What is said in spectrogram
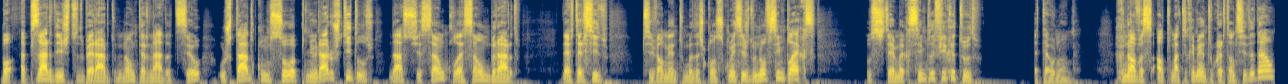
Bom, apesar disto, de Berardo não ter nada de seu, o Estado começou a penhorar os títulos da Associação Coleção Berardo. Deve ter sido, possivelmente, uma das consequências do novo Simplex, o sistema que simplifica tudo, até o nome. Renova-se automaticamente o cartão de cidadão,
